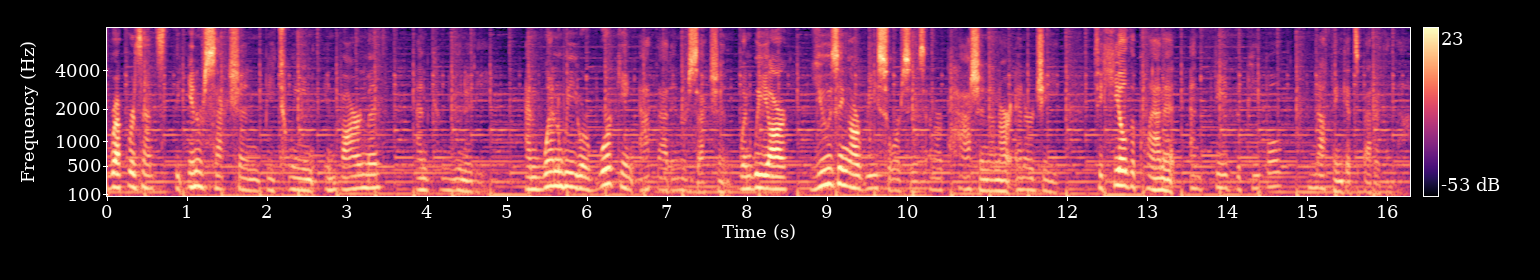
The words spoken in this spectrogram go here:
represents the intersection between environment and community. And when we are working at that intersection, when we are using our resources and our passion and our energy to heal the planet and feed the people, nothing gets better than that.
